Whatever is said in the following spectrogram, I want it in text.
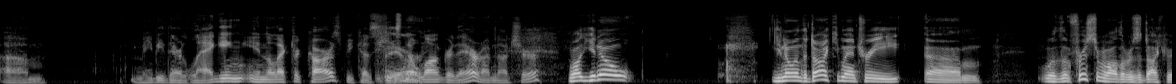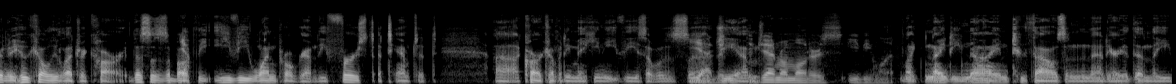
um, maybe they're lagging in electric cars because he's no longer there. I'm not sure. Well, you know, you know, in the documentary, um, well, the, first of all, there was a documentary, Who Killed the Electric Car? This is about the EV1 program, the first attempt at uh, a car company making EVs. That was uh, yeah, the, GM. The General Motors EV1. Like 99, 2000 in that area. Then they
